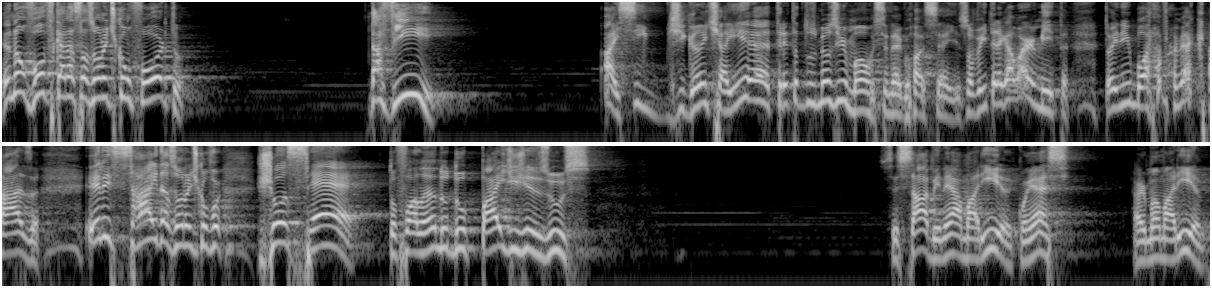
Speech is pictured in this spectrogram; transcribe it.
eu não vou ficar nessa zona de conforto. Davi, ah, esse gigante aí é treta dos meus irmãos, esse negócio aí. Só vim entregar marmita. Estou indo embora para minha casa. Ele sai da zona de conforto. José, estou falando do pai de Jesus. Você sabe, né? A Maria, conhece? A irmã Maria.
